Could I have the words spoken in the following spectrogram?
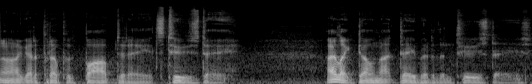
Oh, I got to put up with Bob today. It's Tuesday. I like Donut Day better than Tuesdays.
